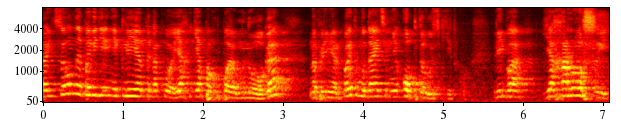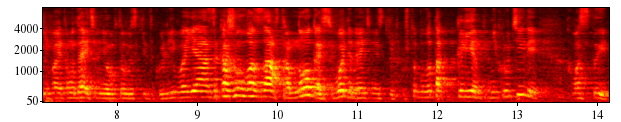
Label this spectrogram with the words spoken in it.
Традиционное поведение клиента какое? Я, я покупаю много, например, поэтому дайте мне оптовую скидку. Либо я хороший, и поэтому дайте мне оптовую скидку. Либо я закажу у вас завтра много, а сегодня дайте мне скидку. Чтобы вот так клиенты не крутили хвосты.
